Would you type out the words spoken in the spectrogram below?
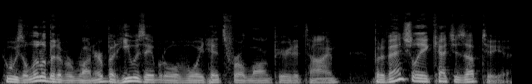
who was a little bit of a runner, but he was able to avoid hits for a long period of time. But eventually, it catches up to you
